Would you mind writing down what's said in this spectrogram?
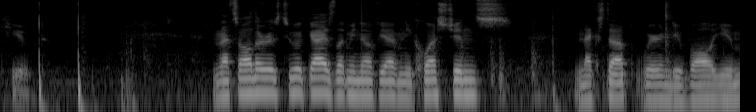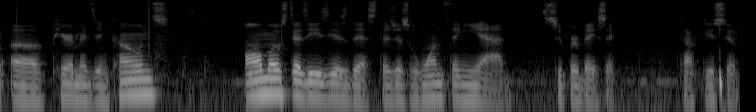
cubed. And that's all there is to it, guys. Let me know if you have any questions. Next up, we're going to do volume of pyramids and cones. Almost as easy as this. There's just one thing you add. Super basic. Talk to you soon.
